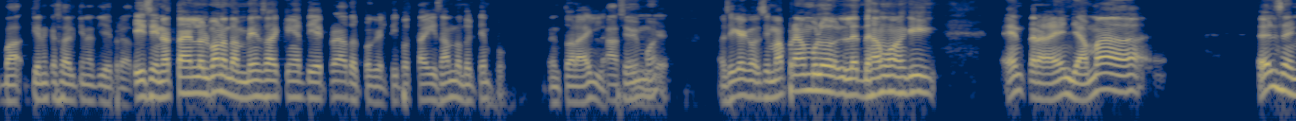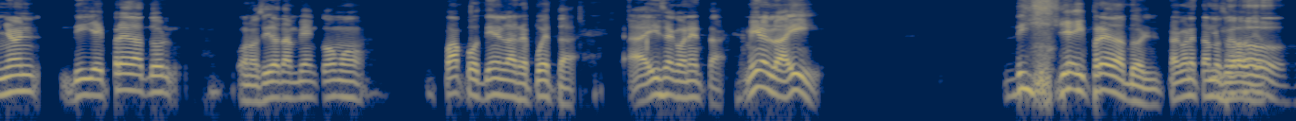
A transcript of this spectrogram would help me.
va, tienes que saber quién es DJ Predator. Y si no estás en lo urbano, también sabes quién es DJ Predator, porque el tipo está guisando todo el tiempo en toda la isla. Así mismo que- Así que sin más preámbulos, les dejamos aquí. Entra en llamada el señor DJ Predator, conocido también como Papo tiene la respuesta. Ahí se conecta. Mírenlo ahí. DJ Predator está conectando su audio.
